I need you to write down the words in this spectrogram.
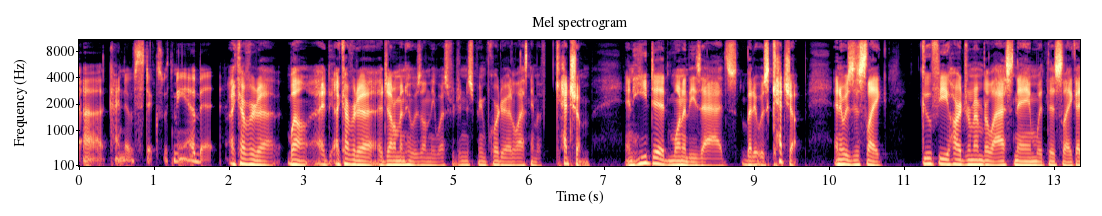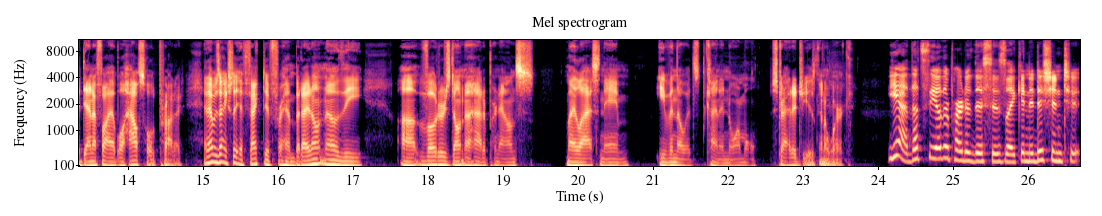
uh, kind of sticks with me a bit. I covered a well, I, I covered a, a gentleman who was on the West Virginia Supreme Court who had a last name of Ketchum, and he did one of these ads, but it was ketchup, and it was just like goofy, hard to remember last name with this like identifiable household product, and that was actually effective for him. But I don't know the uh, voters don't know how to pronounce my last name, even though it's kind of normal strategy is going to work. Yeah, that's the other part of this is like in addition to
